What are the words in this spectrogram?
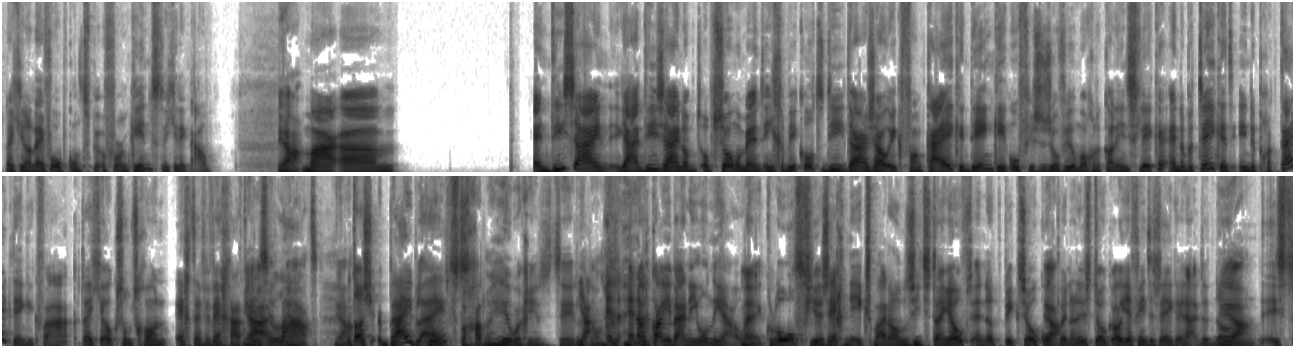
Dat je dan even opkomt voor een kind. Dat je denkt, nou... Ja, Maar... ehm, en die zijn, ja, die zijn op, op zo'n moment ingewikkeld. Die, daar zou ik van kijken, denk ik, of je ze zoveel mogelijk kan inslikken. En dat betekent in de praktijk, denk ik vaak, dat je ook soms gewoon echt even weggaat Ja, en ze laat. ja. Want als je erbij blijft, klopt. Dat gaat me heel erg irriteren ja, dan. en, en dan kan je bijna niet onderhouden. Nee, klopt. Of je zegt niks, maar dan ziet het aan je hoofd en dat pikt ze ook op. En dan is het ook, oh, jij vindt het zeker. Nou, dat- dan is,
